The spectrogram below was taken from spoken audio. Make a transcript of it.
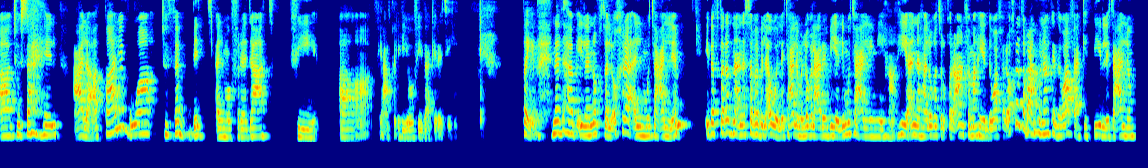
آه، تسهل على الطالب وتثبت المفردات في آه، في عقله وفي ذاكرته. طيب نذهب إلى النقطة الأخرى المتعلم. إذا افترضنا أن السبب الأول لتعلم اللغة العربية لمتعلميها هي أنها لغة القرآن فما هي الدوافع الأخرى؟ طبعا هناك دوافع كثير لتعلم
